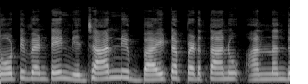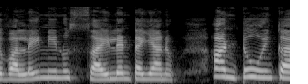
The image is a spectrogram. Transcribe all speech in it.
నోటి వెంటే నిజాన్ని బయట పెడతాను అన్నందువల్లే నేను సైలెంట్ అయ్యాను అంటూ ఇంకా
